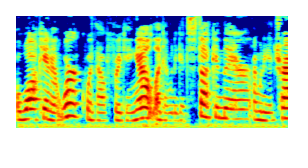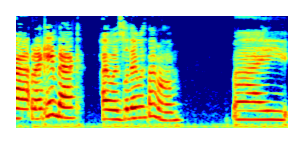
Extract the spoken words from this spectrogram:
a walk-in at work without freaking out, like I'm gonna get stuck in there, I'm gonna get trapped. When I came back, I was living with my mom. My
